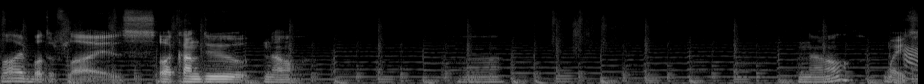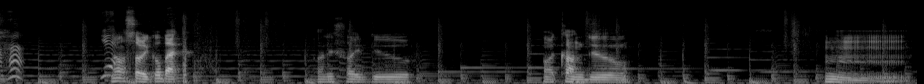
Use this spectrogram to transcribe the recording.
Five butterflies. Oh, I can't do... no. Uh, no? Wait. Uh -huh. yeah. No, sorry, go back. What if I do... Oh, I can't do... Hmm...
